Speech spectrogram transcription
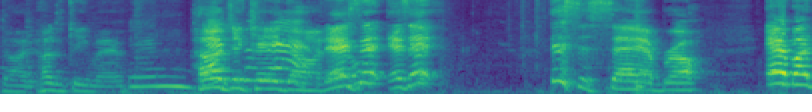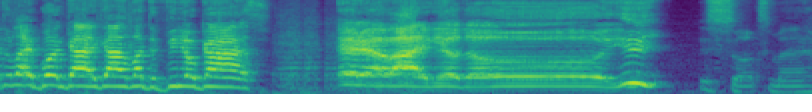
Done. 100k, man. And that's a 100k wrap. gone. That's it. That's it. This is sad, bro. Everybody hit the like button, guys. Guys, like the video, guys. Everybody give the. This sucks, man.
